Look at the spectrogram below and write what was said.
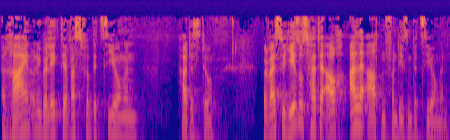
rein und überleg dir, was für Beziehungen hattest du. Weil weißt du, Jesus hatte auch alle Arten von diesen Beziehungen.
